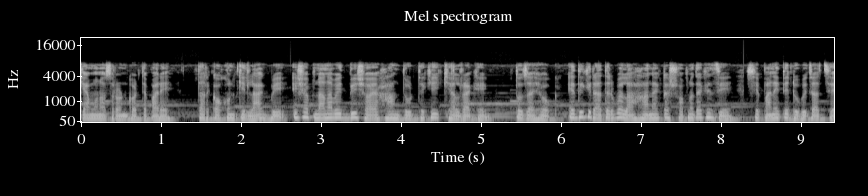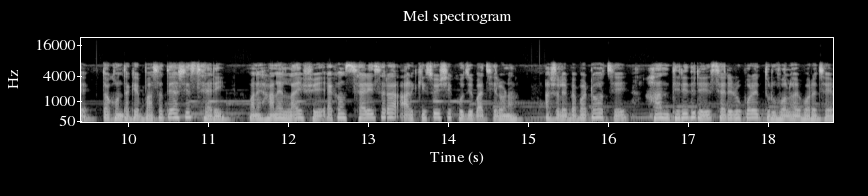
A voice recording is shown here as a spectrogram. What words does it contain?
কেমন আচরণ করতে পারে। তার কখন কি লাগবে, এসব নানাবিধ বিষয় হান দূর থেকেই খেয়াল রাখে। তো যাই হোক, এদিকে রাতের বেলা হান একটা স্বপ্ন দেখে যে সে পানিতে ডুবে যাচ্ছে। তখন তাকে বাঁচাতে আসে স্যারি। মানে হানের লাইফে এখন স্যারি ছাড়া আর কিছুই সে খুঁজে পাচ্ছিল না। আসলে ব্যাপারটা হচ্ছে, হান ধীরে ধীরে স্যারের উপরে দুর্বল হয়ে পড়েছে।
